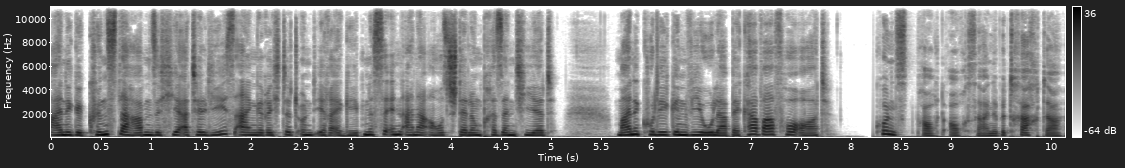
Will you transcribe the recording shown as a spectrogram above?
Einige Künstler haben sich hier Ateliers eingerichtet und ihre Ergebnisse in einer Ausstellung präsentiert. Meine Kollegin Viola Becker war vor Ort. Kunst braucht auch seine Betrachter.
